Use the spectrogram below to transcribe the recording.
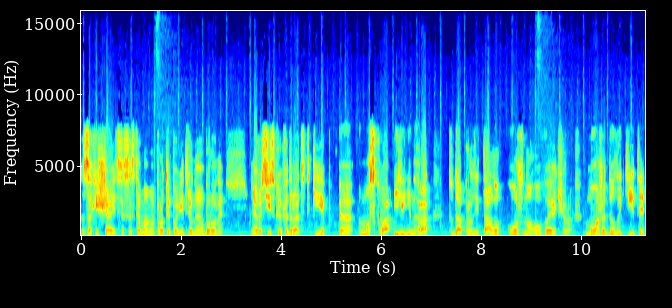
захищаються системами протиповітряної оборони Російської Федерації, такі як е, Москва і Лінінград, туди прилітало кожного вечора. Може долетіти.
